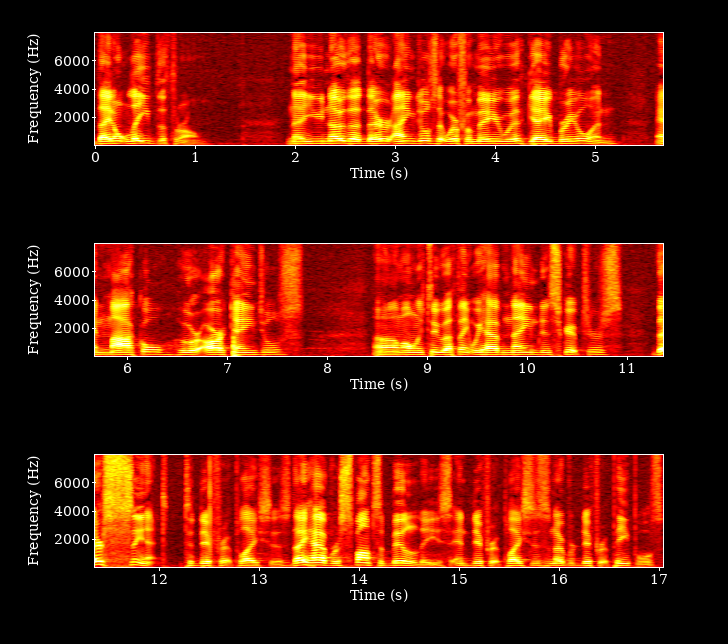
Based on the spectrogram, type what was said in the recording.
They don't leave the throne. Now, you know that there are angels that we're familiar with Gabriel and, and Michael, who are archangels. Um, only two I think we have named in scriptures. They're sent to different places. They have responsibilities in different places and over different peoples.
